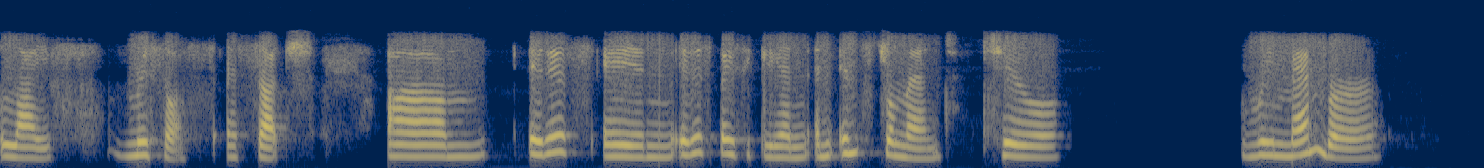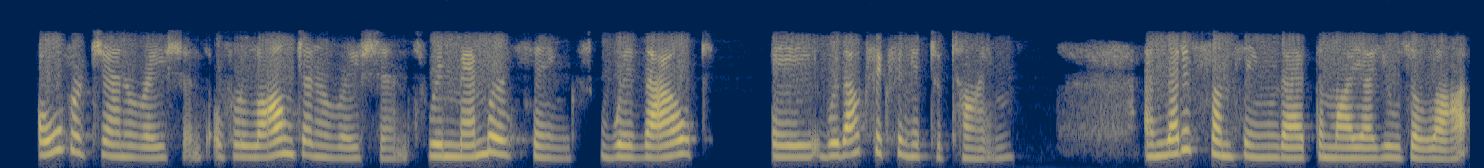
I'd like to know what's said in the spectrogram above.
life, mythos as such, um, it is an it is basically an, an instrument to remember over generations, over long generations, remember things without a without fixing it to time. And that is something that the Maya use a lot,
